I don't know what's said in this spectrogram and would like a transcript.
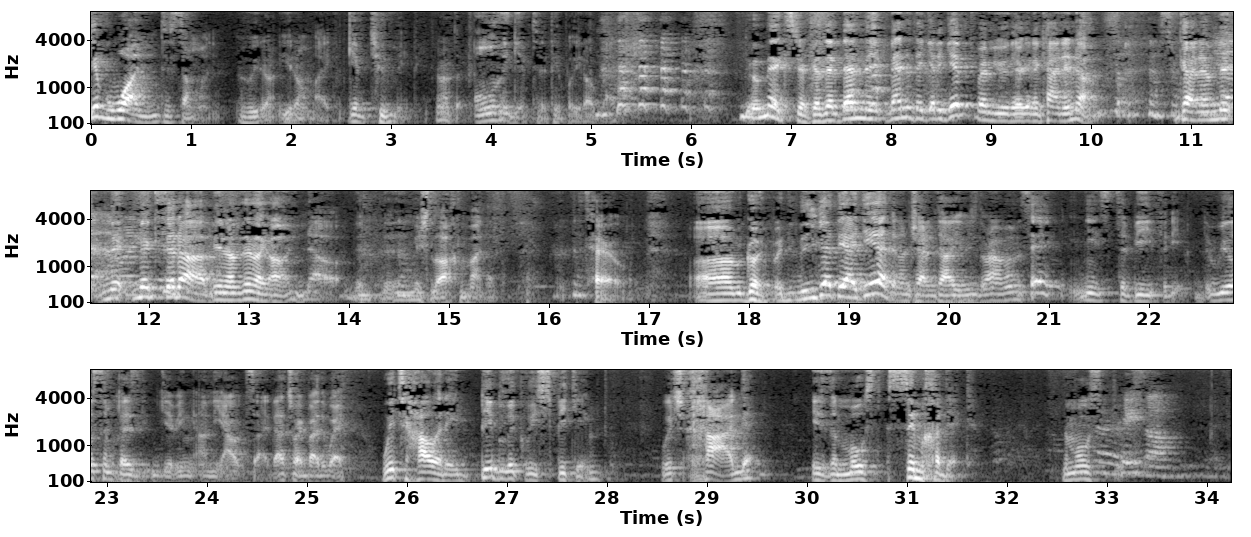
Give one to someone who you don't you don't like. Give two maybe. You don't have to only give to the people you don't like. Do a mixture because if then they, then if they get a gift from you, they're going to kind of know. Kind of Yeah, mi- mi- mix it up. You know, they're like, oh no, the, the mishloach manat. Terrible. Um, good, but you get the idea that I'm trying to tell you. Is the Rambam is saying it needs to be for the the real simcha is giving on the outside. That's why, by the way, which holiday, biblically speaking, which chag is the most simchadik, the most. Pesach.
